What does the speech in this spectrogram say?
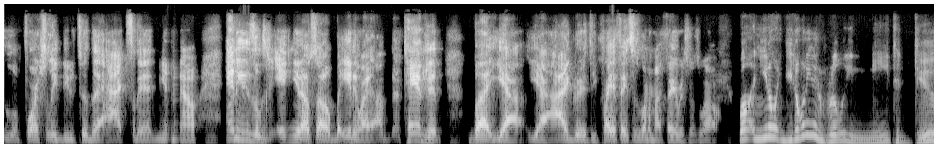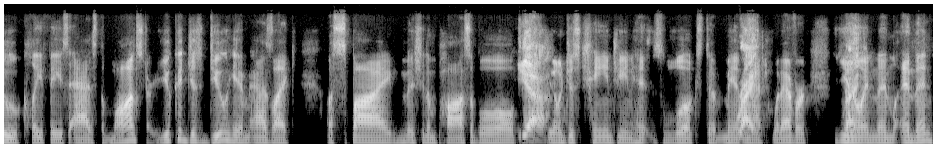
who unfortunately due to the accident, you know, and he's you know, so but anyway, a a tangent, but yeah, yeah, I agree with you. Clayface is one of my favorites as well. Well, and you know? You don't even really need to do Clayface as the monster. You could just do him as like a spy, Mission Impossible. Yeah, You know, just changing his looks to man Right. match whatever. You know, and then and then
